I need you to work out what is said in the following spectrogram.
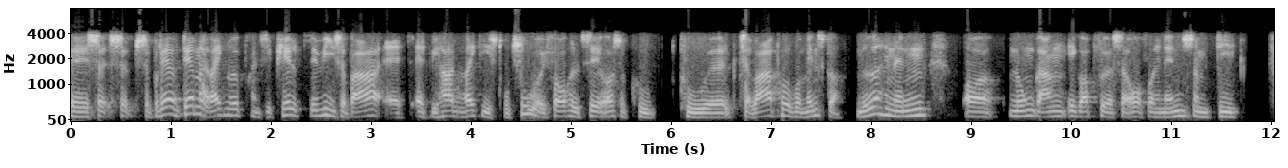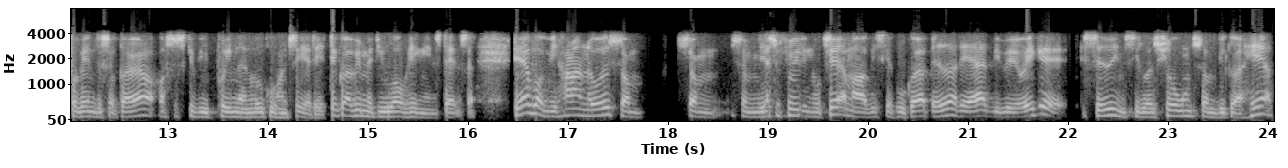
Øh, så, så, så på der, dermed er der ikke noget principielt. Det viser bare, at, at vi har den rigtige struktur i forhold til også at kunne, kunne øh, tage vare på, hvor mennesker møder hinanden, og nogle gange ikke opfører sig over for hinanden, som de forventes at gøre, og så skal vi på en eller anden måde kunne håndtere det. Det gør vi med de uafhængige instanser. Der, hvor vi har noget, som, som, som jeg selvfølgelig noterer mig, og vi skal kunne gøre bedre, det er, at vi vil jo ikke sidde i en situation, som vi gør her,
